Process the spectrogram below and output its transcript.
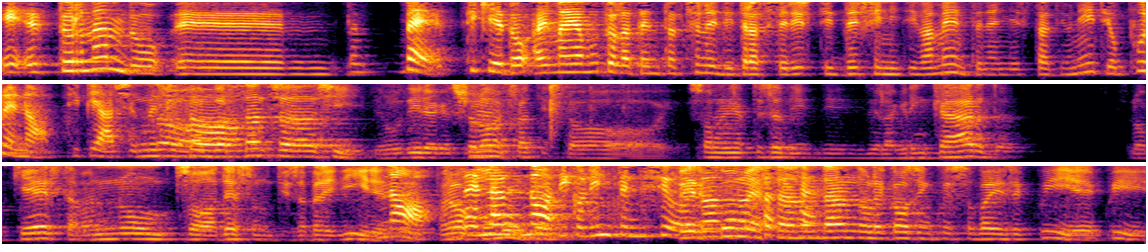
E eh, tornando, ehm, beh, ti chiedo, hai mai avuto la tentazione di trasferirti definitivamente negli Stati Uniti oppure no? Ti piace questo? No, abbastanza sì, devo dire che ce l'ho, Mm. infatti sto, sono in attesa di- di- della green card, l'ho chiesta, ma non so, adesso non ti saprei dire. No, se- però la- comunque- no, dico l'intenzione. Per come sto stanno dicendo- andando le cose in questo paese qui, e qui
